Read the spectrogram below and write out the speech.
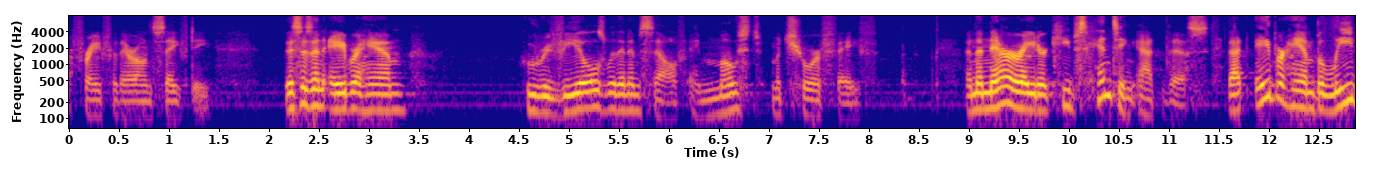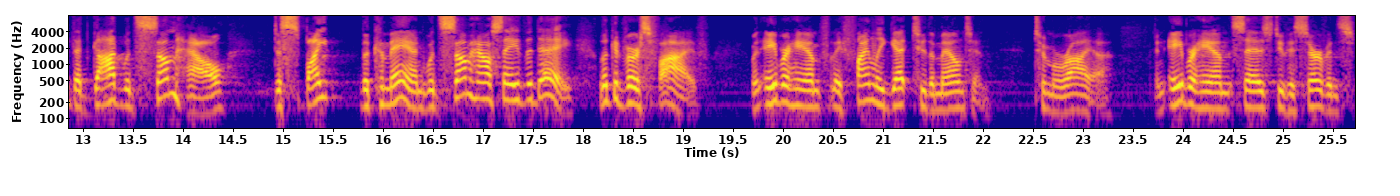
afraid for their own safety. This is an Abraham who reveals within himself a most mature faith. And the narrator keeps hinting at this that Abraham believed that God would somehow despite the command, would somehow save the day. Look at verse 5. When Abraham, they finally get to the mountain, to Moriah, and Abraham says to his servants,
